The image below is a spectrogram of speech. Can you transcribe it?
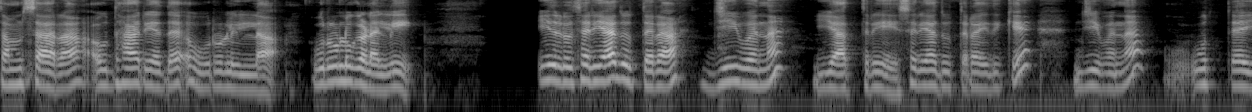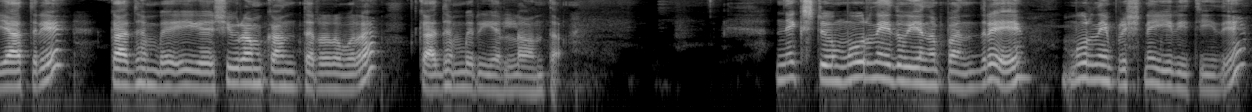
ಸಂಸಾರ, ಔದಾರ್ಯದ ಉರುಳಿಲ್ಲ, ಉರುಳುಗಳಲ್ಲಿ. ಇದರಲ್ಲಿ ಸರಿಯಾದ ಉತ್ತರ, ಜೀವನ ಯಾತ್ರೆ. ಸರಿಯಾದ ಉತ್ತರ ಇದಕ್ಕೆ, ಜೀವನ ಉತ್ತ ಯಾತ್ರೆ. ಕಾದಂಬರಿ ಶಿವರಾಮ್ ಕಾಂತರವರ ಕಾದಂಬರಿ ಅಲ್ಲ ಅಂತ. ನೆಕ್ಸ್ಟು ಮೂರನೇದು ಏನಪ್ಪ ಅಂದರೆ, ಮೂರನೇ ಪ್ರಶ್ನೆ ಈ ರೀತಿ ಇದೆ.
